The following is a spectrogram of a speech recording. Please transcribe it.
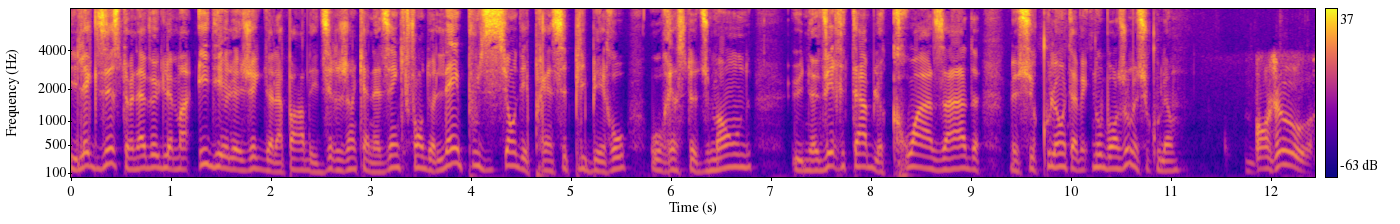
Il existe un aveuglement idéologique de la part des dirigeants canadiens qui font de l'imposition des principes libéraux au reste du monde une véritable croisade. Monsieur Coulon est avec nous. Bonjour, Monsieur Coulon. Bonjour.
